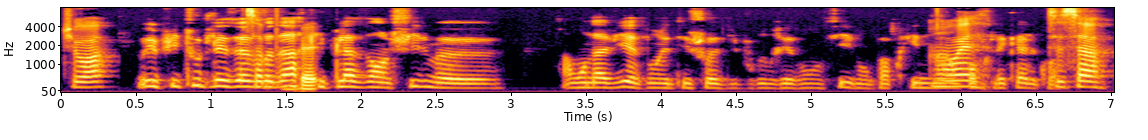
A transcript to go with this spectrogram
Tu vois? Oui, et puis toutes les œuvres d'art qu'ils placent dans le film, euh, à mon avis, elles ont été choisies pour une raison aussi. Ils n'ont pas pris n'importe Ouais, lesquelles. Quoi. C'est ça.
